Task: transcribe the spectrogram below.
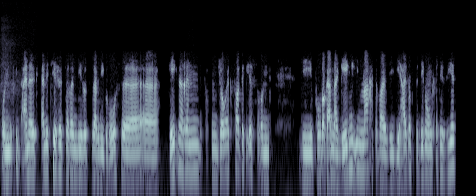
Und es gibt eine, eine Tierschützerin, die sozusagen die große äh, Gegnerin von Joe Exotic ist und die Propaganda gegen ihn macht, weil sie die Haltungsbedingungen kritisiert,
